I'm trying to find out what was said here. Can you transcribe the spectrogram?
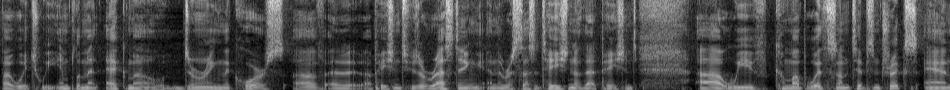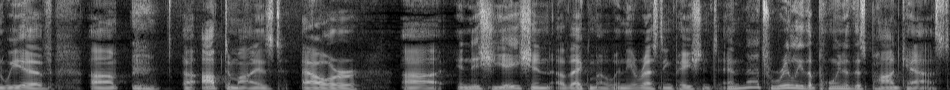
by which we implement ECMO during the course of a, a patient who's arresting and the resuscitation of that patient. Uh, we've come up with some tips and tricks, and we have um, uh, optimized our uh, initiation of ECMO in the arresting patient. And that's really the point of this podcast.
